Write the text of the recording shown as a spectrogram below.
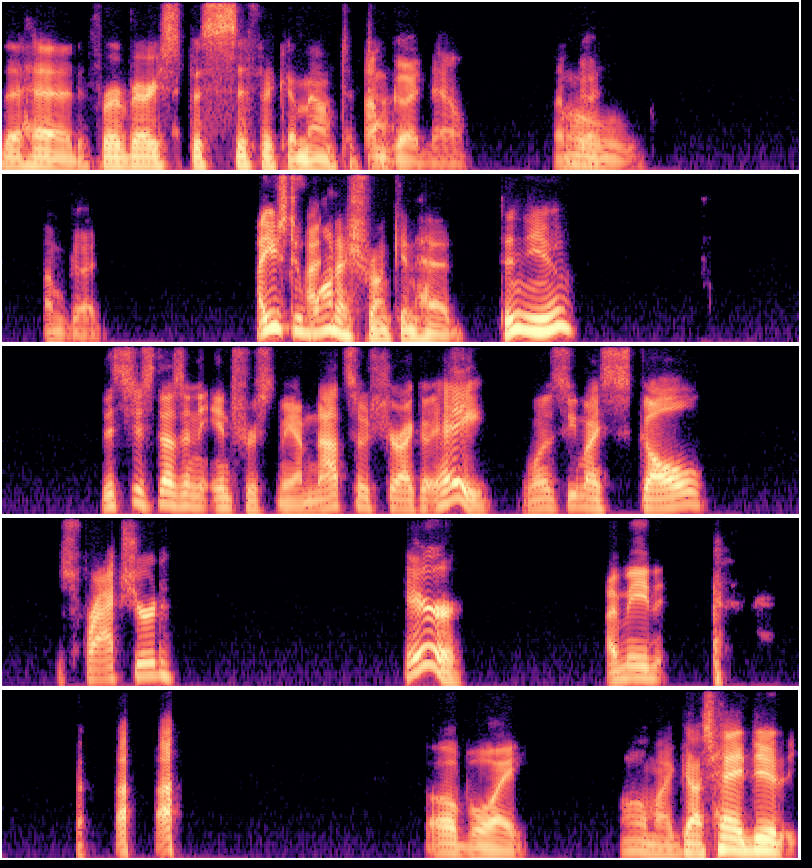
the head for a very specific amount of time. I'm good now. I'm good. Oh. I'm good. I used to I- want a shrunken head, didn't you? This just doesn't interest me. I'm not so sure I could. Hey, you want to see my skull? It's fractured. Here. I mean, oh boy. Oh my gosh! Hey, dude,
